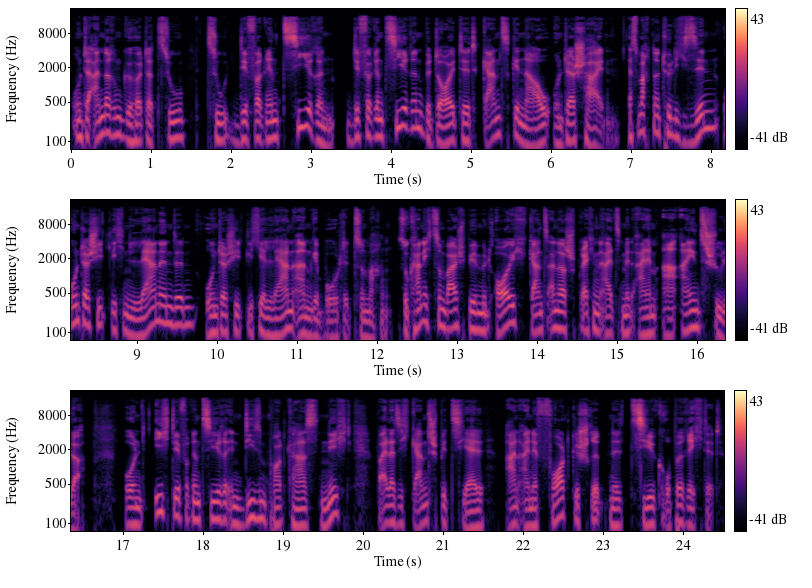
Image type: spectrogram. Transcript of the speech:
unter anderem gehört dazu, zu differenzieren. Differenzieren bedeutet ganz genau unterscheiden. Es macht natürlich Sinn, unterschiedlichen Lernenden unterschiedliche Lernangebote zu machen. So kann ich zum Beispiel mit euch ganz anders sprechen als mit einem A1-Schüler. Und ich differenziere in diesem Podcast nicht, weil er sich ganz speziell an eine fortgeschrittene Zielgruppe richtet.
